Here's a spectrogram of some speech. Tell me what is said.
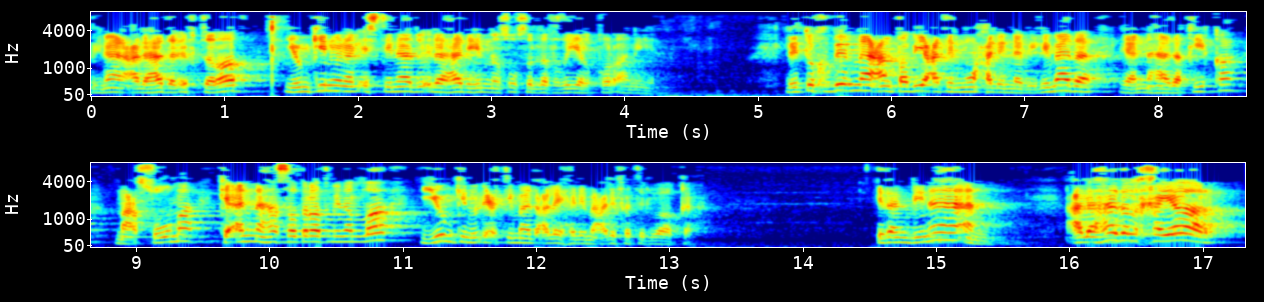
بناء على هذا الافتراض يمكننا الاستناد إلى هذه النصوص اللفظية القرآنية. لتخبرنا عن طبيعة الموحى للنبي. لماذا؟ لأنها دقيقة معصومة كأنها صدرت من الله يمكن الاعتماد عليها لمعرفة الواقع. إذا بناء على هذا الخيار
